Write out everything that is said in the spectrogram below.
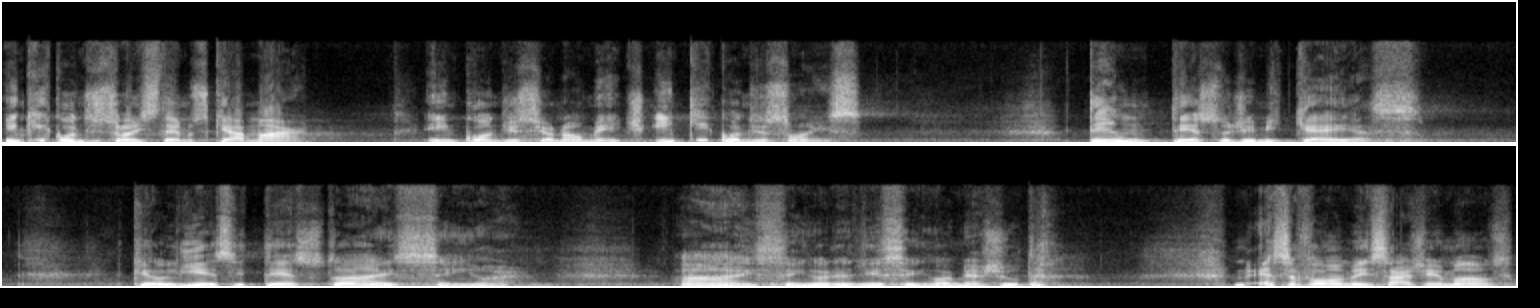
Em que condições temos que amar? Incondicionalmente. Em que condições? Tem um texto de Miqueias que eu li esse texto, ai Senhor. Ai, Senhor, eu disse, Senhor, me ajuda. Essa foi uma mensagem, irmãos,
